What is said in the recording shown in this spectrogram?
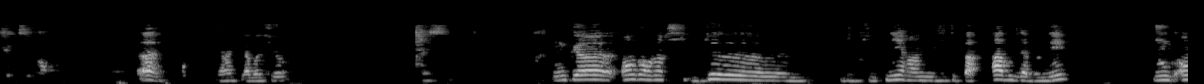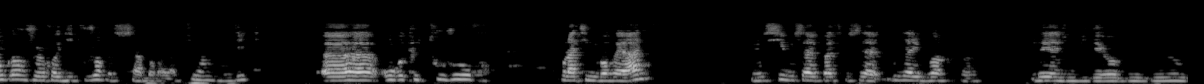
effectivement. Ah, j'arrête la voiture. Donc, euh, encore merci de, de vous soutenir. hein. N'hésitez pas à vous abonner. Donc, encore, je le redis toujours parce que ça aborde l'actu, hein, je vous dis. Euh, on recrute toujours pour la team Boréal. Donc, si vous savez pas ce que c'est, vous allez voir euh, les vidéos de deux ou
